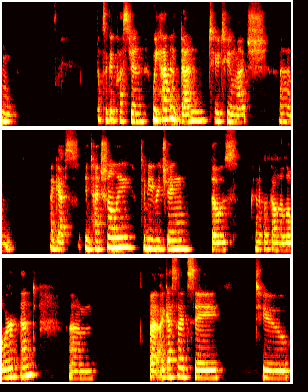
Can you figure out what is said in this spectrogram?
Mm. That's a good question. We haven't done too too much, um, I guess, intentionally to be reaching those kind of like on the lower end. Um, but I guess I'd say to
